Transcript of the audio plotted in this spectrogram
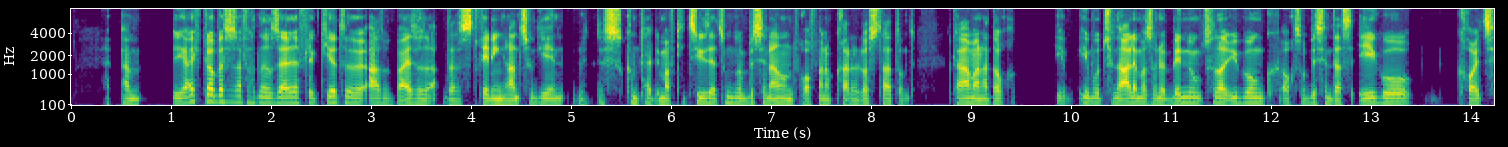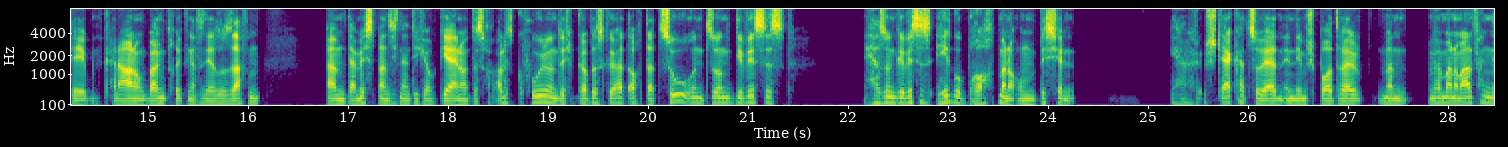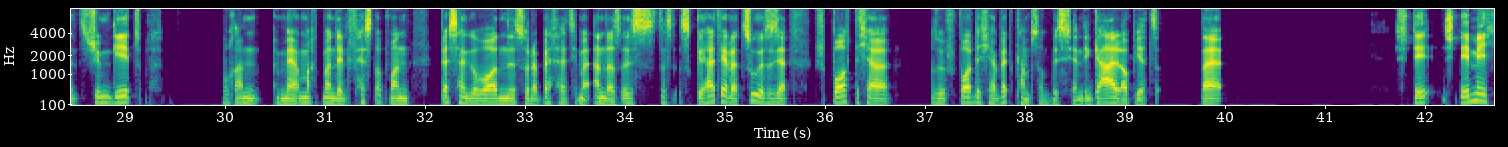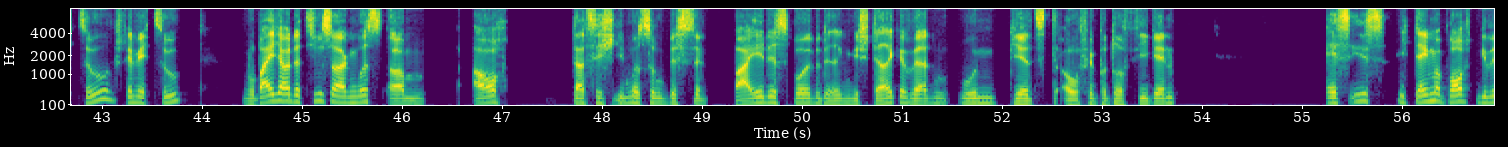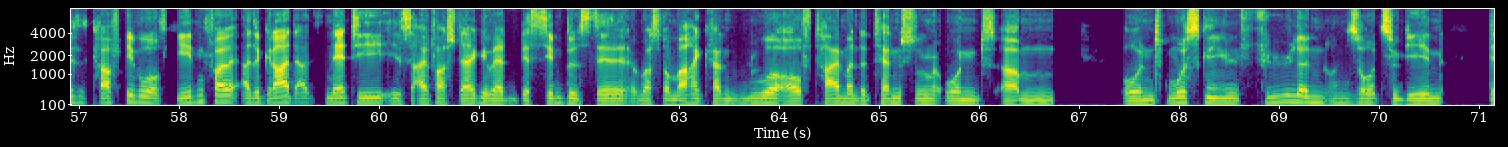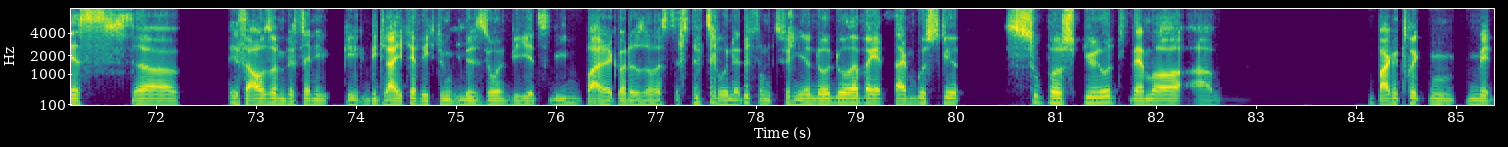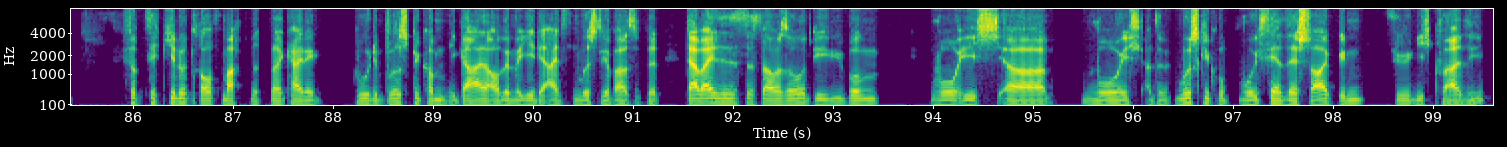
Ähm, ja, ich glaube, es ist einfach eine sehr reflektierte Art und Weise, das Training ranzugehen. Es kommt halt immer auf die Zielsetzung so ein bisschen an und worauf man auch gerade Lust hat. Und klar, man hat auch e- emotional immer so eine Bindung zu einer Übung, auch so ein bisschen das Ego, Kreuzheben, keine Ahnung, Bankdrücken, das sind ja so Sachen. Ähm, da misst man sich natürlich auch gerne und das ist auch alles cool und ich glaube, das gehört auch dazu und so ein gewisses, ja, so ein gewisses Ego braucht man auch, um ein bisschen ja, stärker zu werden in dem Sport, weil man, wenn man am Anfang ins Gym geht, woran macht man denn fest, ob man besser geworden ist oder besser als jemand anders ist? Das, das gehört ja dazu. Es ist ja sportlicher, also sportlicher Wettkampf so ein bisschen, egal ob jetzt, weil, Ste stimme ich zu, stimme ich zu. Wobei ich auch dazu sagen muss, ähm, auch, dass ich immer so ein bisschen beides wollte, irgendwie stärker werden und jetzt auf Hypertrophie gehen. Es ist, ich denke, man braucht ein gewisses Kraftniveau auf jeden Fall. Also gerade als Netty ist einfach stärker werden das Simpelste, was man machen kann, nur auf Time and Attention und, ähm, und Muskel fühlen und so zu gehen. Das äh, ist auch so ein bisschen die, die, die gleiche Richtung Illusion wie jetzt Lean-Balk oder sowas. Das wird so nicht funktionieren. Nur, nur wenn man jetzt seinen Muskel super spürt, wenn man ähm, Bankdrücken mit 40 Kilo drauf macht, wird man keine gute Brust bekommen, egal, auch wenn man jede einzelne Muskelphase wird. Dabei ist es aber so, die Übung, wo ich, äh, wo ich, also Muskelgruppen, wo ich sehr, sehr stark bin, fühle ich quasi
